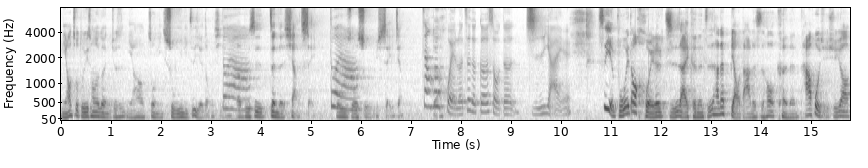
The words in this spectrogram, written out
你要做独立创作歌，你就是你要做你属于你自己的东西，对啊而不是真的像谁，对啊或，是说属于谁这样。这样会毁了这个歌手的职涯哎。是也不会到毁了直来，可能只是他在表达的时候，可能他或许需要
